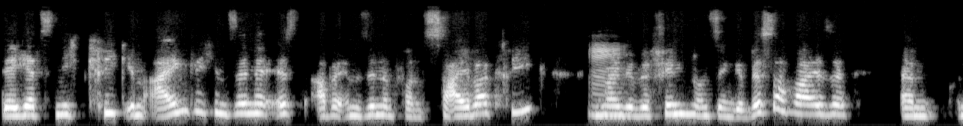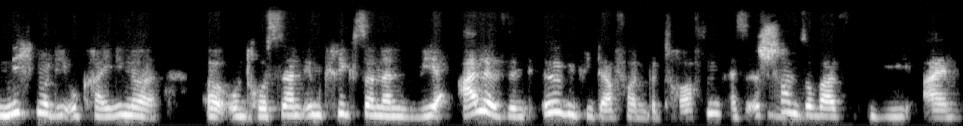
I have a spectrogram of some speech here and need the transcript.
der jetzt nicht Krieg im eigentlichen Sinne ist, aber im Sinne von Cyberkrieg. Mhm. Ich meine, wir befinden uns in gewisser Weise ähm, nicht nur die Ukraine äh, und Russland im Krieg, sondern wir alle sind irgendwie davon betroffen. Es ist schon mhm. sowas wie ein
